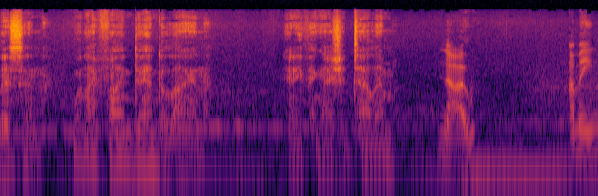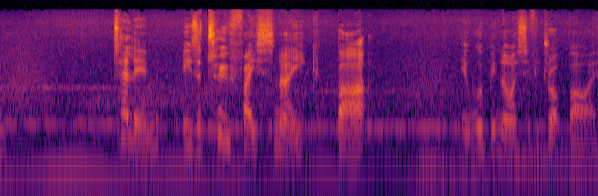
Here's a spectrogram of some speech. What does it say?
Listen, when I find Dandelion, anything I should tell him? No. I mean, tell him he's a two-faced snake, but it would be nice if he dropped by.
